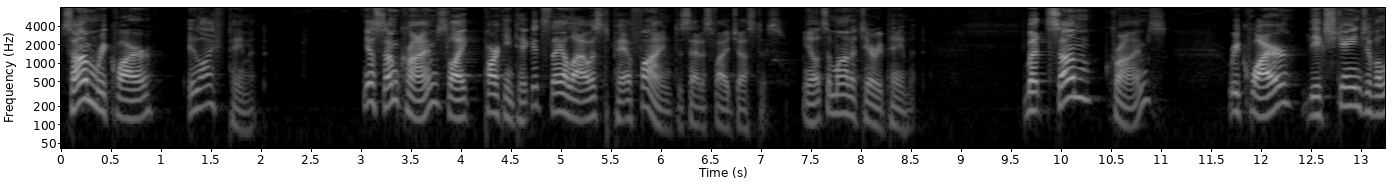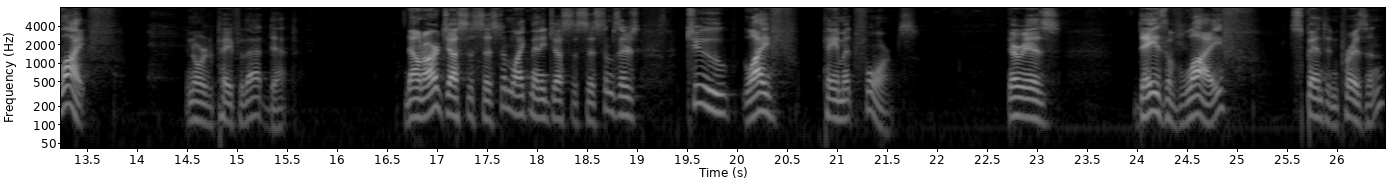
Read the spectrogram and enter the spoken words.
some require a life payment. You know, some crimes, like parking tickets, they allow us to pay a fine to satisfy justice. You know, it's a monetary payment. But some crimes require the exchange of a life in order to pay for that debt. Now, in our justice system, like many justice systems, there's two life payment forms. There is days of life spent in prison,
